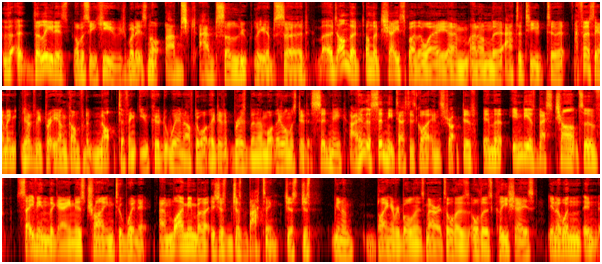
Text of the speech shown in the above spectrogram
the, the lead is obviously huge, but it's not absolutely absurd. But on the on the chase, by the way, um, and on the attitude to it. Firstly, I mean you have to be pretty unconfident not to think you could win after what they did at Brisbane and what they almost did at Sydney. I think the Sydney test is quite instructive in that India's best chance chance of saving the game is trying to win it. And what I mean by that is just just batting, just just you know, playing every ball in its merits, all those all those cliches. You know, when in,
